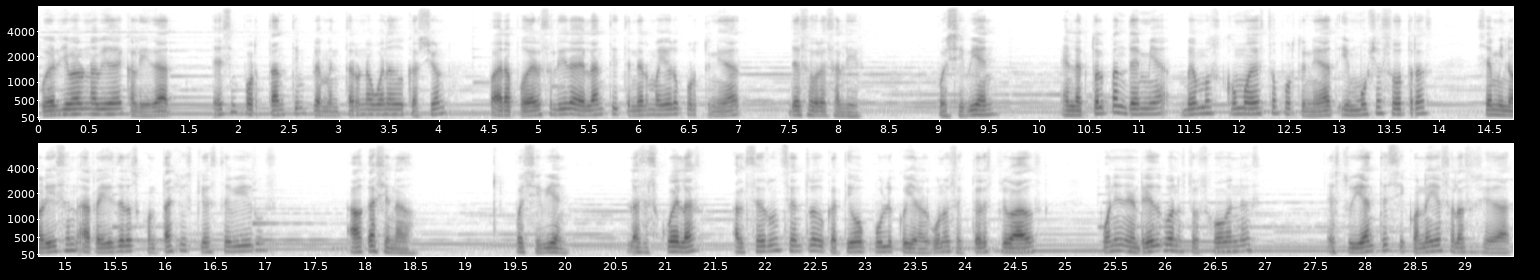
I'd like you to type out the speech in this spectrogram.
poder llevar una vida de calidad. Es importante implementar una buena educación para poder salir adelante y tener mayor oportunidad de sobresalir. Pues si bien en la actual pandemia vemos cómo esta oportunidad y muchas otras se minorizan a raíz de los contagios que este virus ha ocasionado. Pues si bien las escuelas, al ser un centro educativo público y en algunos sectores privados, ponen en riesgo a nuestros jóvenes estudiantes y con ellos a la sociedad.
